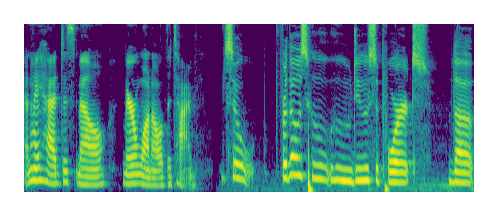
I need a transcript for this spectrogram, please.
and I had to smell marijuana all the time. So, for those who, who do support the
